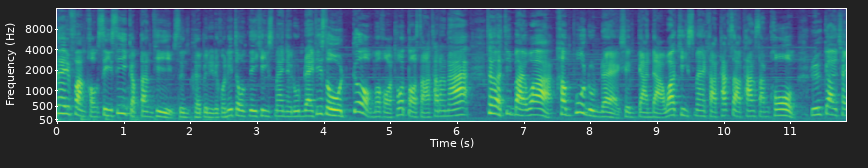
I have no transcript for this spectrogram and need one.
ในฝั่งของซีซี่กับตันทีซึ่งเคยเป็นหนึ่งในคนที่โจมตีคิงส์แมนอย่างรุนแรงที่สุด ก็ออกมาขอโทษต่อสาธารณะ เธออธิบายว่าคำพูดรุนแรง เช่นการด่าว่าคิงส์แมนขาดทักษะทางสังคม หรือการใช้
